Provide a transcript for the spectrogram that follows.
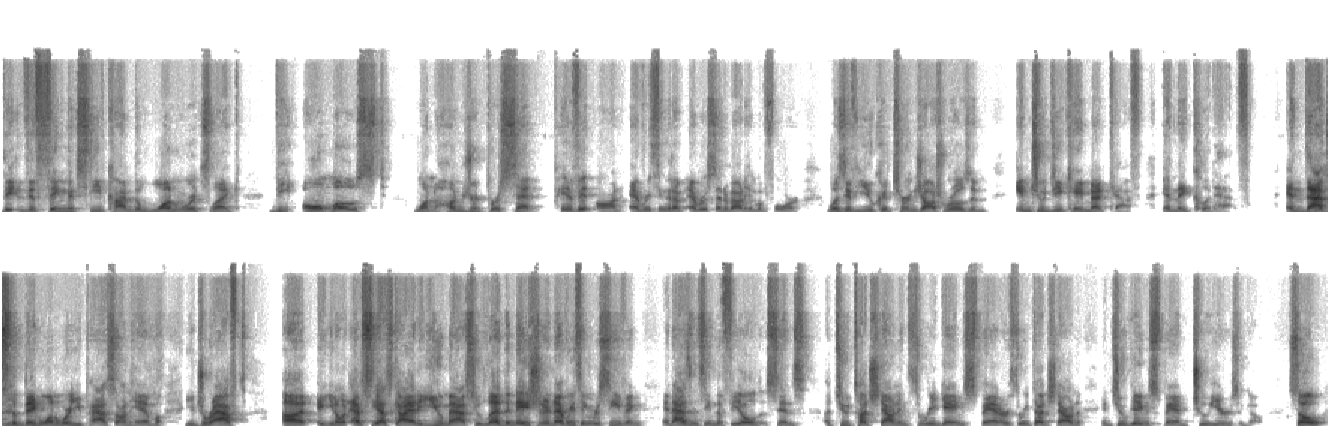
the the thing that Steve Keim, the one where it's like the almost 100% pivot on everything that I've ever said about him before was if you could turn Josh Rosen into DK Metcalf, and they could have. And that's mm-hmm. the big one where you pass on him, you draft uh, you know, an FCS guy at a UMass who led the nation in everything receiving and hasn't seen the field since a two touchdown in three games span or three touchdown in two games span two years ago. So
